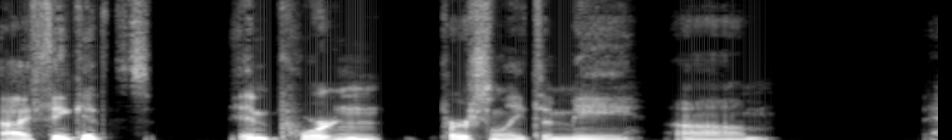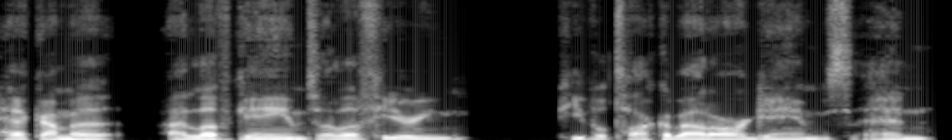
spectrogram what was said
i think it's important personally to me um heck i'm a i love games. I love hearing people talk about our games and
